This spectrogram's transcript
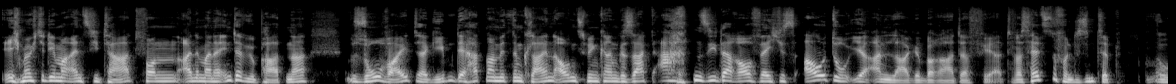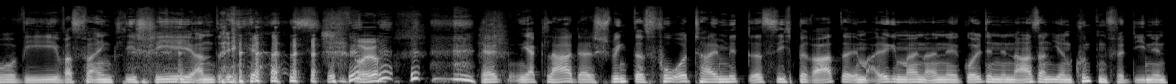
Ich möchte dir mal ein Zitat von einem meiner Interviewpartner so weitergeben. Der hat mal mit einem kleinen Augenzwinkern gesagt, achten Sie darauf, welches Auto Ihr Anlageberater fährt. Was hältst du von diesem Tipp? Oh wie, was für ein Klischee, Andreas. oh ja. ja. ja klar, da schwingt das Vorurteil mit, dass sich Berater im Allgemeinen eine goldene Nase an ihren Kunden verdienen.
